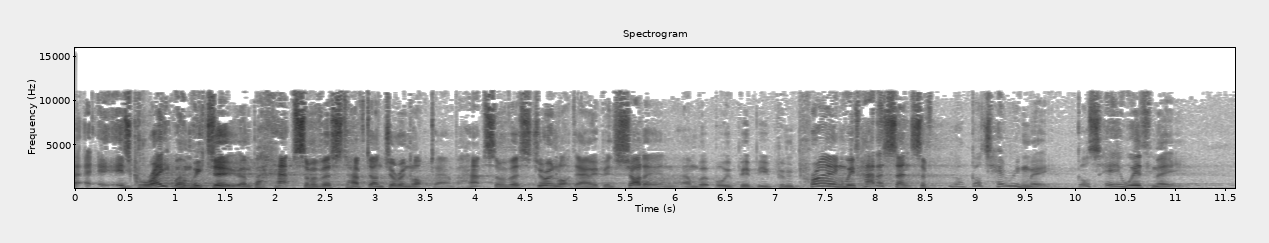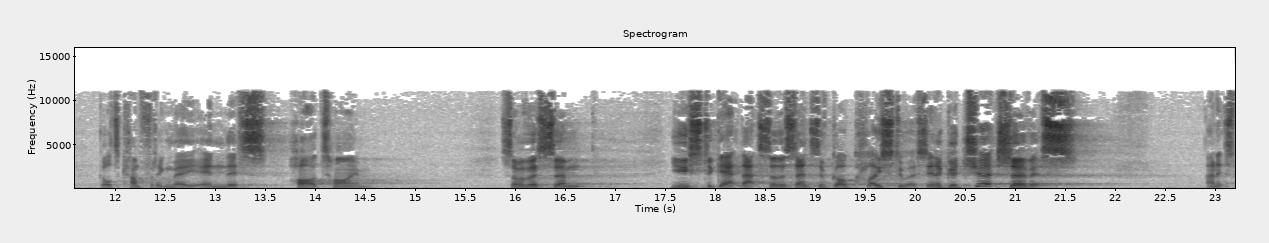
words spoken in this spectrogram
Uh, it's great when we do, and perhaps some of us have done during lockdown. Perhaps some of us during lockdown we've been shut in and we've been praying. We've had a sense of well, God's hearing me, God's here with me, God's comforting me in this hard time. Some of us um, used to get that sort of sense of God close to us in a good church service. And it's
